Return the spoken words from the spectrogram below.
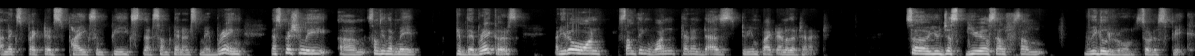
unexpected spikes and peaks that some tenants may bring, especially um, something that may trip their breakers. And you don't want something one tenant does to impact another tenant. So you just give yourself some wiggle room, so to speak.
